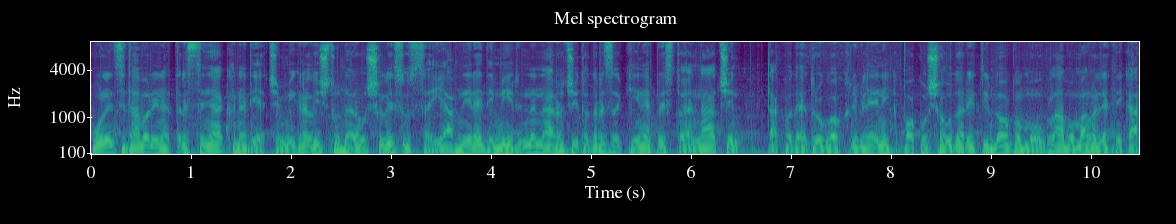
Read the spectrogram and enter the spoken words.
u ulici Davorina Trstenjaka na dječjem igralištu narušili su se javni red i mir na naročito drzak i nepristojan način, tako da je drugo okrivljenik pokušao udariti nogom u glavu maloljetnika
